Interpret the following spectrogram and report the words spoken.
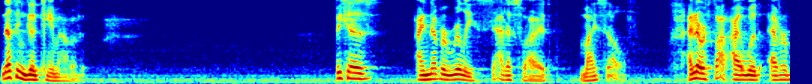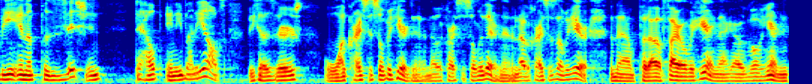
Nothing good came out of it. Because I never really satisfied myself. I never thought I would ever be in a position to help anybody else because there's one crisis over here, then another crisis over there, and then another crisis over here, and then I put out a fire over here, and I gotta go here and,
